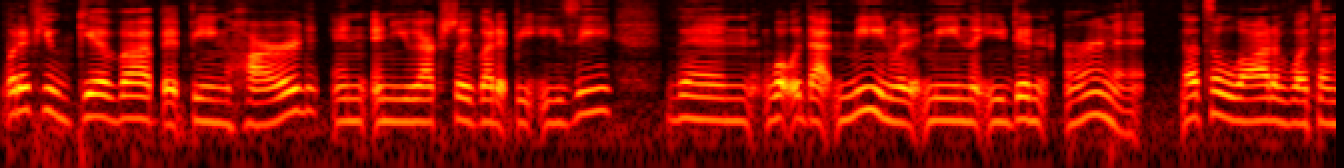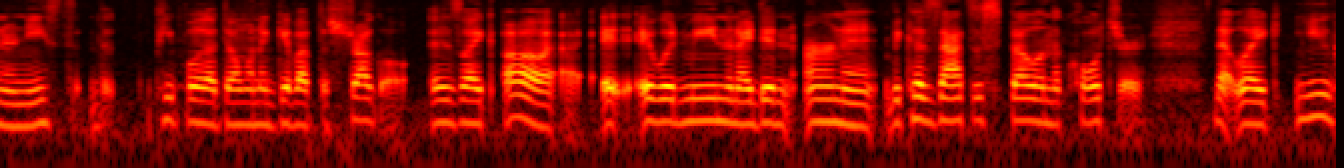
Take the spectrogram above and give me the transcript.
what if you give up it being hard and and you actually let it be easy? Then what would that mean? Would it mean that you didn't earn it? That's a lot of what's underneath people that don't want to give up the struggle. Is like oh it, it would mean that i didn't earn it because that's a spell in the culture that like you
